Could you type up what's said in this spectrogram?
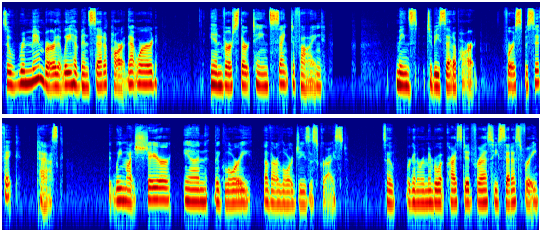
So remember that we have been set apart. That word in verse 13, sanctifying, means to be set apart for a specific task that we might share in the glory of our Lord Jesus Christ. So we're going to remember what Christ did for us. He set us free.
